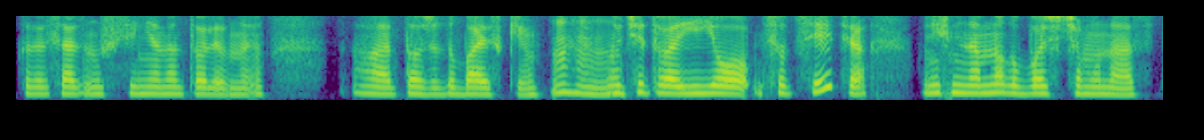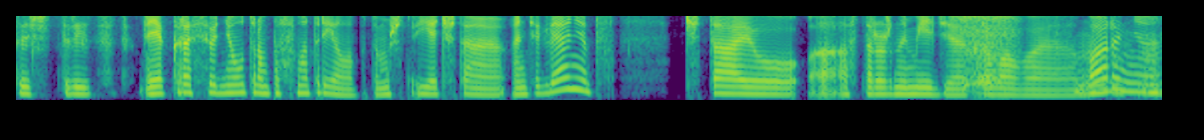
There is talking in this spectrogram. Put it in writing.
сказать, связанных с Ксенией Анатольевной, а, тоже дубайский. Но Мгм. учитывая её соцсети, у них не намного больше, чем у нас, 1030. Я как раз сегодня утром посмотрела, потому что я читаю "Антиглянец", читаю, а, "Осторожно, медиа", "Кровавая барыня",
